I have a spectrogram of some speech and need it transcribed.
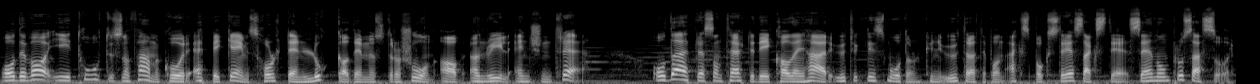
Og det var i 2005 hvor Epic Games holdt en lukka demonstrasjon av Unreal Engine 3. Og der presenterte de hva denne utviklingsmotoren kunne utrette på en Xbox 360 Xenon-prosessor.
